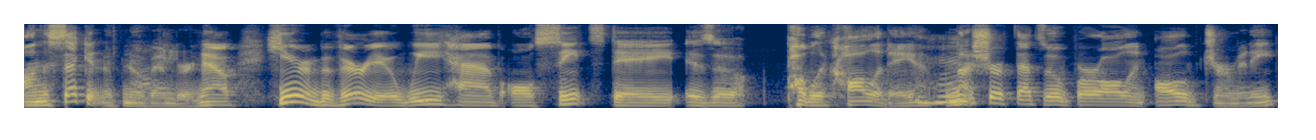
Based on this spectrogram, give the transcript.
on the second of November. Now, here in Bavaria, we have All Saints Day as a public holiday. I'm mm-hmm. not sure if that's overall in all of Germany.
